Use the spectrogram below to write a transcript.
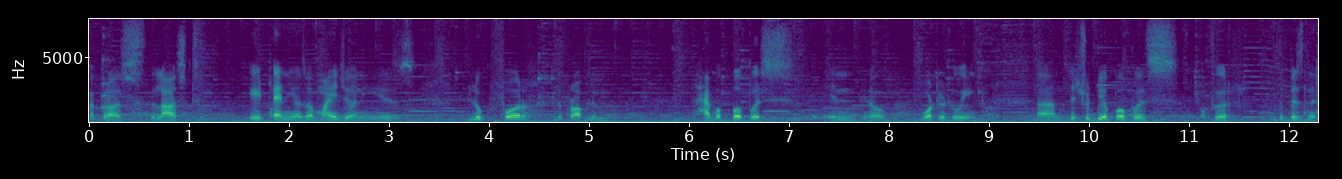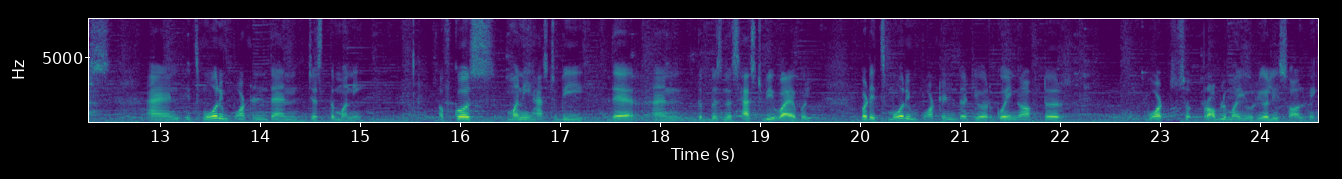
across the last eight, ten years of my journey is look for the problem, have a purpose in you know what you're doing. Um, there should be a purpose of your the business, and it's more important than just the money. Of course, money has to be there, and the business has to be viable. But it's more important that you're going after what problem are you really solving,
